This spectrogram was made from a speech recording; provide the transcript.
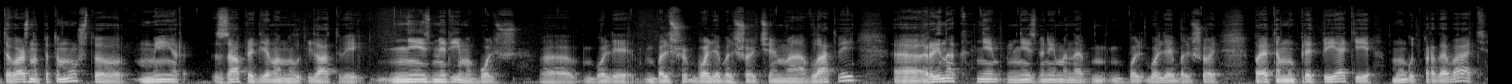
Это важно потому, что мир за пределами Латвии неизмеримо больше Э, более, большой, более большой, чем э, в Латвии. Э, рынок не, неизмеримо более большой, поэтому предприятия могут продавать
